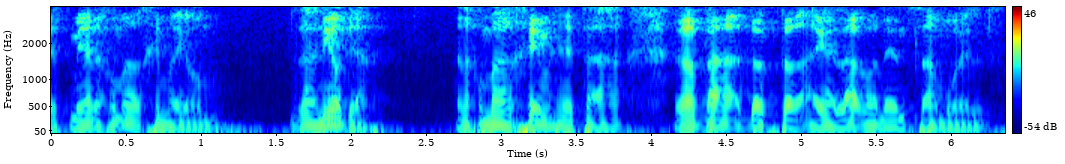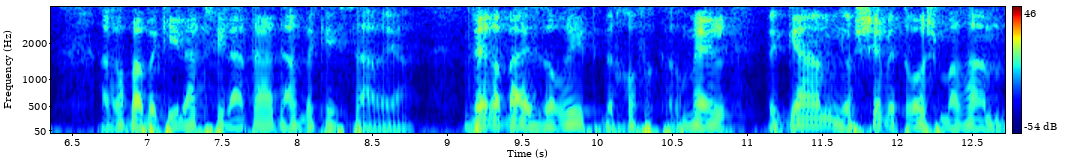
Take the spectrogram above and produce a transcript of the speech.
את מי אנחנו מארחים היום? זה אני יודע. אנחנו מארחים את הרבה דוקטור איילה רונן סמואלס, הרבה בקהילת תפילת האדם בקיסריה, ורבה אזורית בחוף הכרמל, וגם יושבת ראש מר"ם,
